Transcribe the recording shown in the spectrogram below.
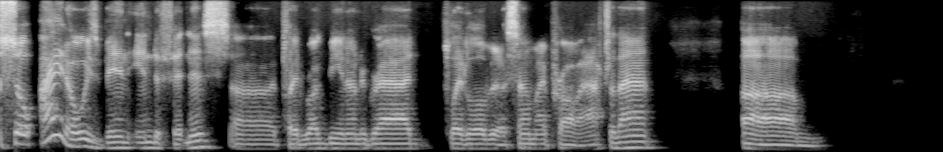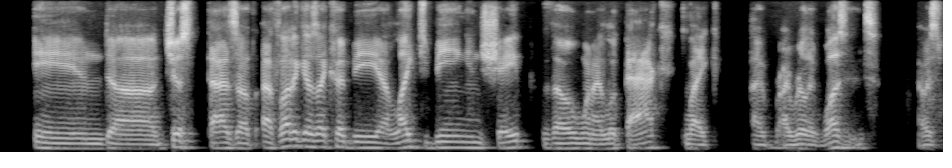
So I had always been into fitness. Uh, I played rugby in undergrad, played a little bit of semi-pro after that, um, and uh, just as athletic as I could be. I liked being in shape, though. When I look back, like I, I really wasn't. I was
